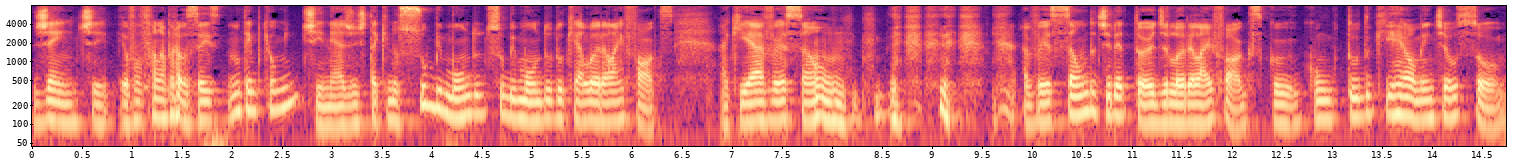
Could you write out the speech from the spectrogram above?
Gente, eu vou falar para vocês, não tem porque eu mentir, né? A gente tá aqui no submundo do submundo do que é a Lorelai Fox. Aqui é a versão a versão do diretor de Lorelai Fox, com, com tudo que realmente eu sou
